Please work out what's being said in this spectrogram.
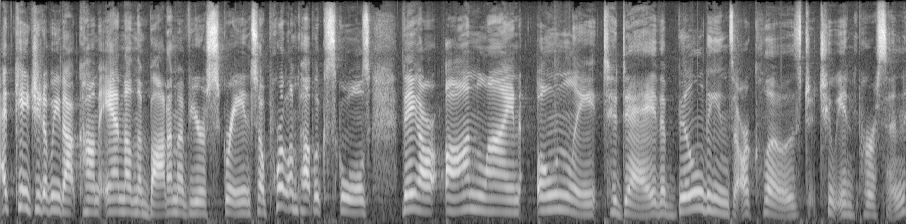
at kgw.com and on the bottom of your screen. So, Portland Public Schools, they are online only today. The buildings are closed to in person.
